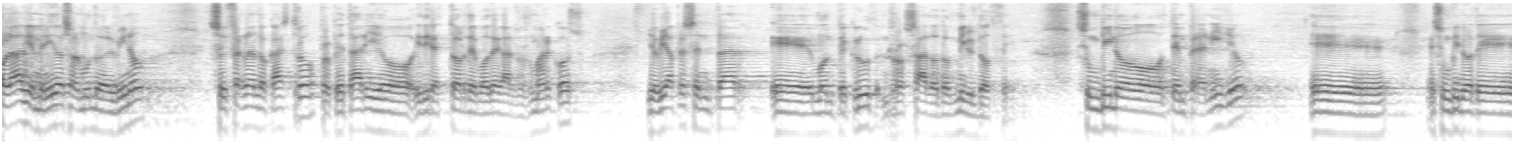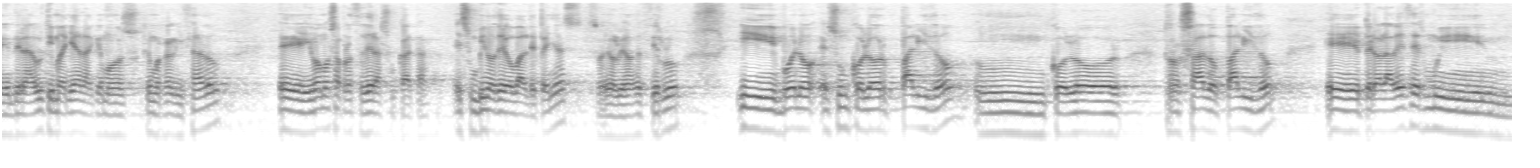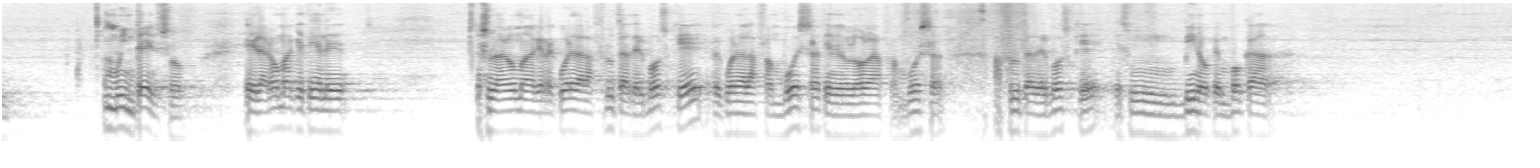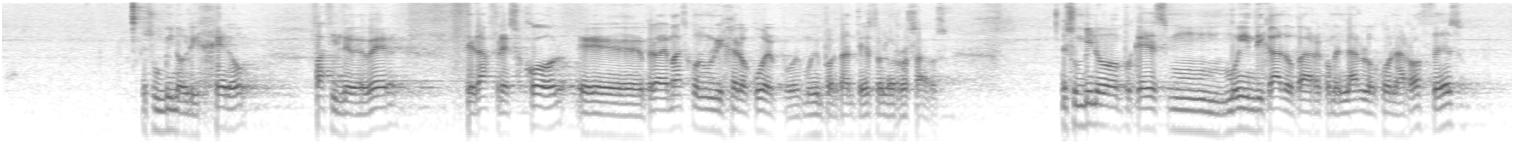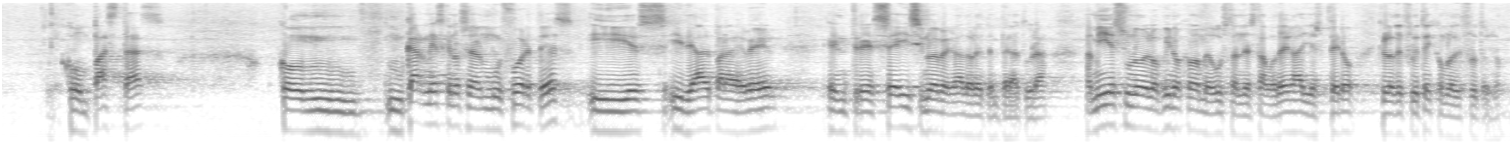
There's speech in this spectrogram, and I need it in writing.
Hola, bienvenidos al mundo del vino. Soy Fernando Castro, propietario y director de Bodegas Los Marcos. Y os voy a presentar el Montecruz Rosado 2012. Es un vino tempranillo, eh, es un vino de, la última añada que hemos, que hemos realizado eh, y vamos a proceder a su cata. Es un vino de Oval de Peñas, se me había olvidado decirlo, y bueno, es un color pálido, un color rosado pálido, eh, pero a la vez es muy, muy intenso. El aroma que tiene es un aroma que recuerda a las frutas del bosque, recuerda a la frambuesa, tiene olor a la frambuesa, a frutas del bosque, es un vino que en boca Es un vino ligero, fácil de beber, te da frescor, eh, pero además con un ligero cuerpo, es muy importante esto en los rosados. Es un vino que es muy indicado para recomendarlo con arroces, con pastas, con carnes que no sean muy fuertes y es ideal para beber entre 6 y 9 grados de temperatura. A mí es uno de los vinos que más me gustan de esta bodega y espero que lo disfrutéis como lo disfruto yo.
